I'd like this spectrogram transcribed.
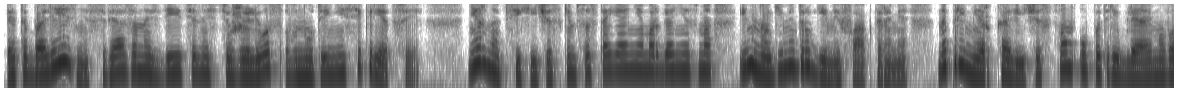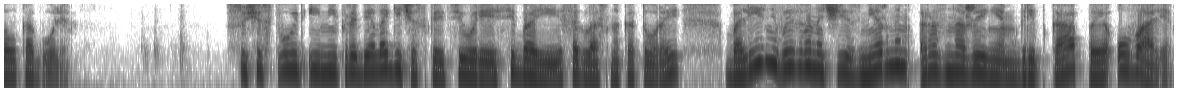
Эта болезнь связана с деятельностью желез внутренней секреции, нервно-психическим состоянием организма и многими другими факторами, например, количеством употребляемого алкоголя. Существует и микробиологическая теория сибареи, согласно которой болезнь вызвана чрезмерным размножением грибка П. овали.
